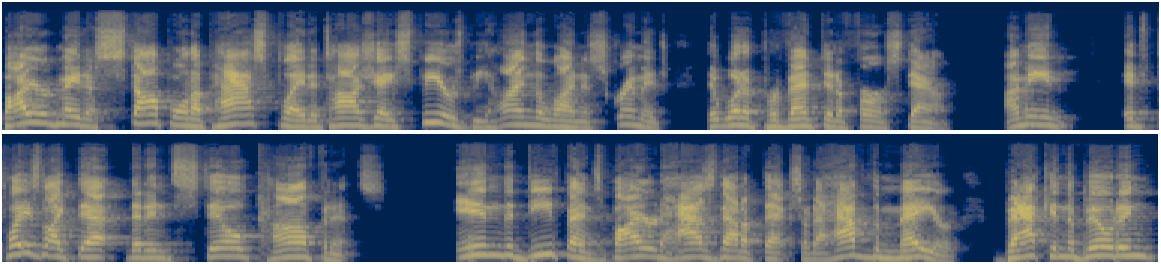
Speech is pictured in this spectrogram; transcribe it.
Byard made a stop on a pass play to Tyjae Spears behind the line of scrimmage that would have prevented a first down. I mean, it's plays like that that instill confidence in the defense. Byard has that effect. So to have the mayor back in the building,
